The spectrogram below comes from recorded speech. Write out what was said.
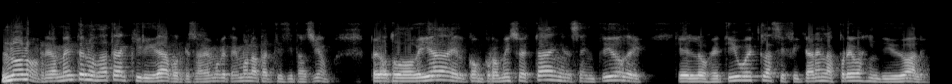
No, no, realmente nos da tranquilidad porque sabemos que tenemos la participación, pero todavía el compromiso está en el sentido de que el objetivo es clasificar en las pruebas individuales.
